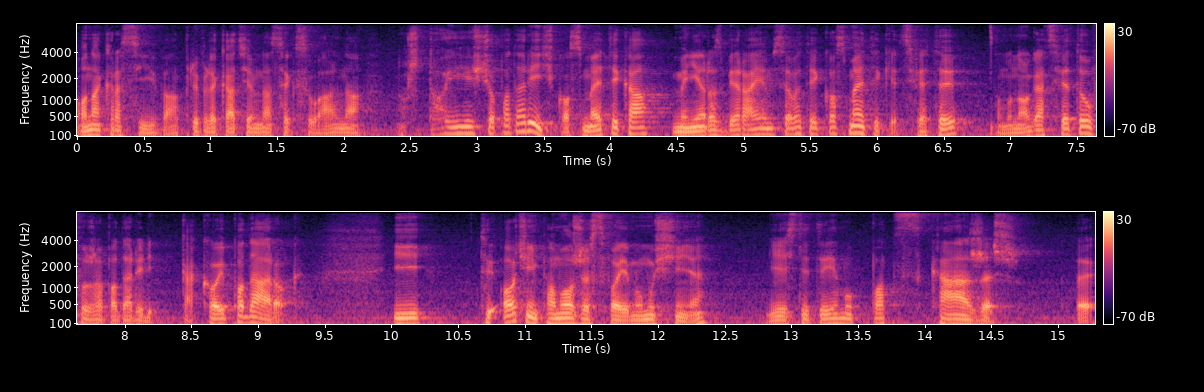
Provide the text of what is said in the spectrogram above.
она красива, привлекательна, сексуальна, ну что ей еще подарить? Косметика, мы не разбираемся в этой косметике. Цветы, ну много цветов уже подарили. Какой подарок? И ты очень поможешь своему мужчине, если ты ему подскажешь, э,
